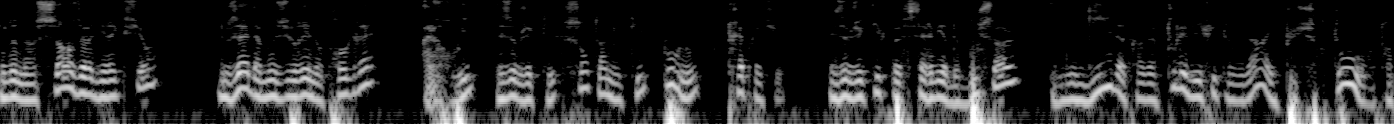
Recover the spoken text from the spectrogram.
nous donne un sens de la direction, nous aide à mesurer nos progrès, alors oui, les objectifs sont un outil pour nous très précieux. Les objectifs peuvent servir de boussole et nous guident à travers tous les défis que l'on a et puis surtout entre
